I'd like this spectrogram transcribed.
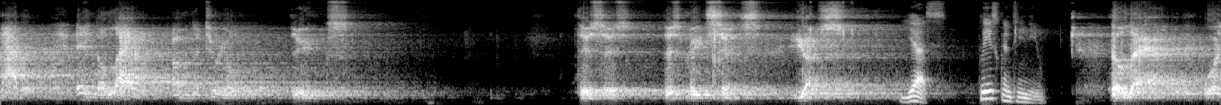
matter in the land of material things. This is, this made sense, yes. Yes. Please continue. The land was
